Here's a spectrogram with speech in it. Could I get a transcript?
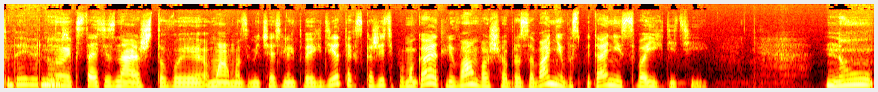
туда и вернулась. Ну и, кстати, зная, что вы мама замечательных твоих деток, скажите, помогает ли вам ваше образование в воспитании своих детей? Ну,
